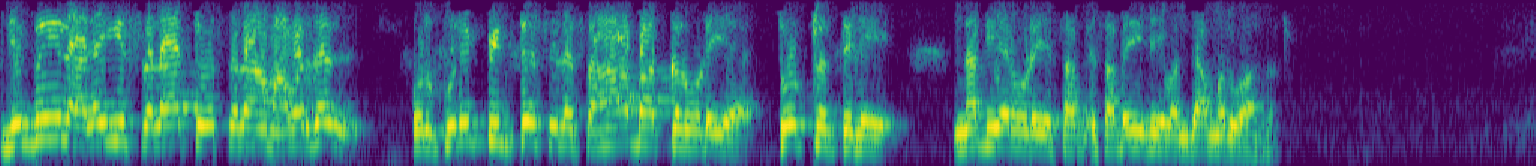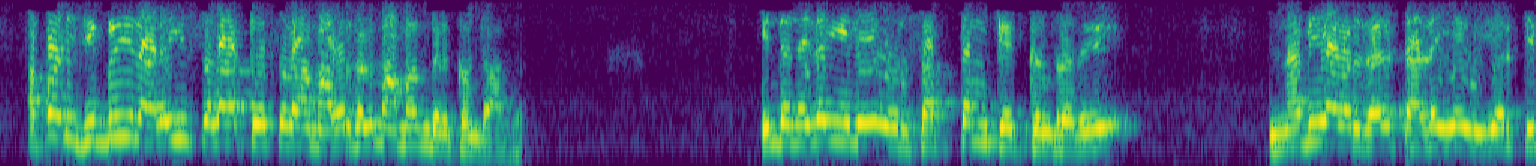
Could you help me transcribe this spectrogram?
ஜிப்ரீல் அலஹி சலாத்து வசலாம் அவர்கள் ஒரு குறிப்பிட்ட சில சஹாபாக்களுடைய தோற்றத்திலே நபியருடைய சபையிலே வந்து அமர்வார்கள். அப்படி ஜிப்ரீல் அலஹி சலாத்து வசலாம் அவர்களும் அமர்ந்திருக்கின்றார்கள். இந்த நிலையிலே ஒரு சப்தம் கேட்கின்றது. நபி அவர்கள் தலையை உயர்த்தி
